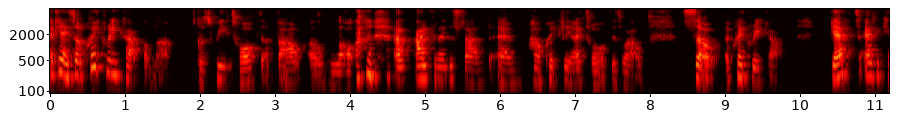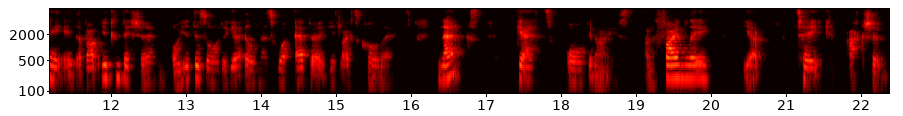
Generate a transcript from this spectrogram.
okay. So, a quick recap on that because we talked about a lot, and I can understand um, how quickly I talk as well. So, a quick recap. Get educated about your condition or your disorder, your illness, whatever you'd like to call it. Next, get organized. And finally, yeah, take action.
